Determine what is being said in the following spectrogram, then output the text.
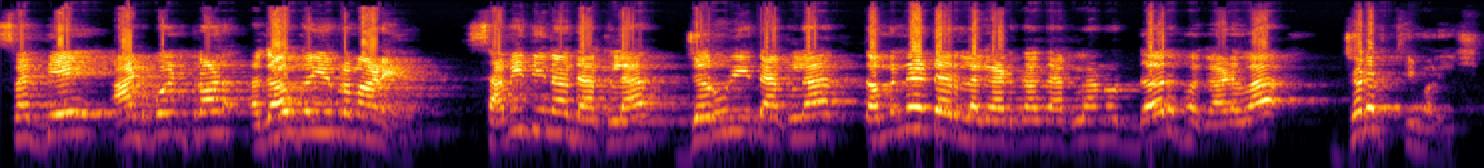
સ્વાધ્યાય આઠ પોઈન્ટ ત્રણ અગાઉ કહ્યું પ્રમાણે સાબિતીના દાખલા, જરૂરી દાખલા, તમને ડર લગાડતા દાખલાનો ડર ભગાડવા ઝડપથી મળીશું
